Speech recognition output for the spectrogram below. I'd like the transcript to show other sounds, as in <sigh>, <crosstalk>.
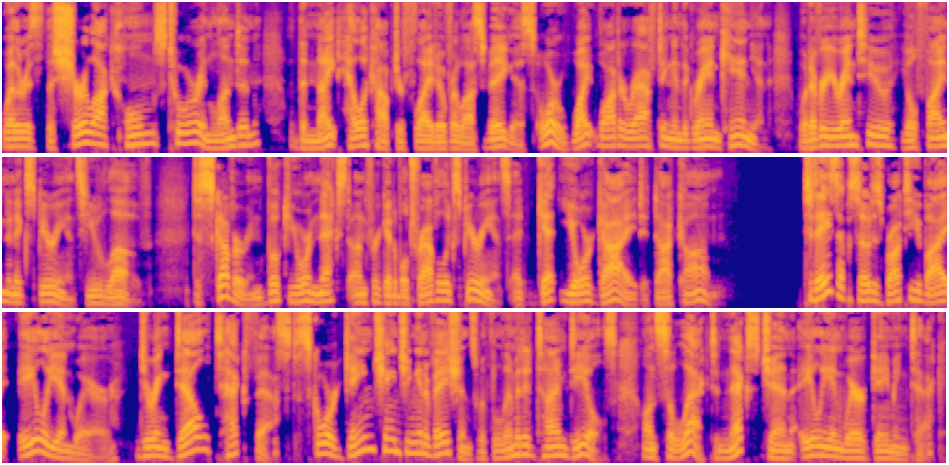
Whether it's the Sherlock Holmes tour in London, the night helicopter flight over Las Vegas, or whitewater rafting in the Grand Canyon, whatever you're into, you'll find an experience you love. Discover and book your next unforgettable travel experience at getyourguide.com. Today's episode is brought to you by Alienware. During Dell Tech Fest, score game changing innovations with limited time deals on select next gen Alienware gaming tech.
